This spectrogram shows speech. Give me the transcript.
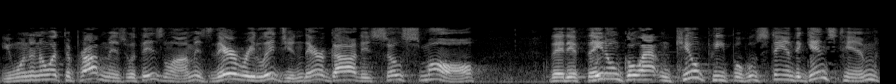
You want to know what the problem is with Islam is their religion, their God is so small that if they don't go out and kill people who stand against him,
